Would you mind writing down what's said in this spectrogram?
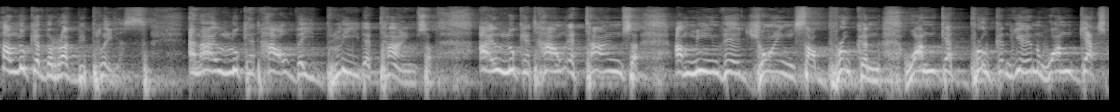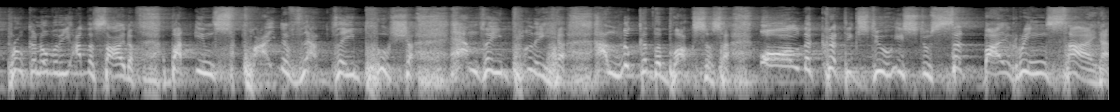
I look at the rugby players and I look at how they bleed at times. I look at how at times, I mean, their joints are broken. One gets broken here and one gets broken over the other side. But in spite of that, they push and they play. I look at the boxers. All the critics do is to sit by ringside.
